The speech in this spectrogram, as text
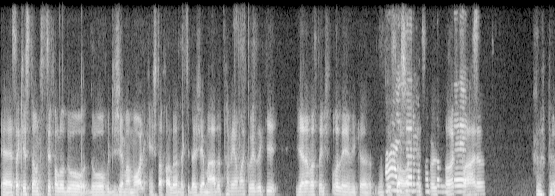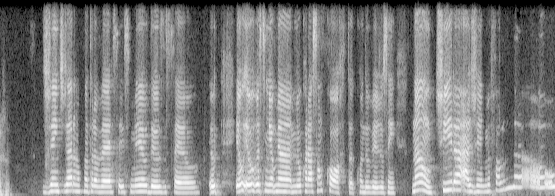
É, essa questão que você falou do, do ovo de gema mole, que a gente está falando aqui da gemada, também é uma coisa que gera bastante polêmica no pessoal. Ai, gera uma controvérsia. Gente, gera uma controvérsia isso, meu Deus do céu. Eu, eu, eu assim, minha, minha, meu coração corta quando eu vejo assim, não, tira a gema. Eu falo, não,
